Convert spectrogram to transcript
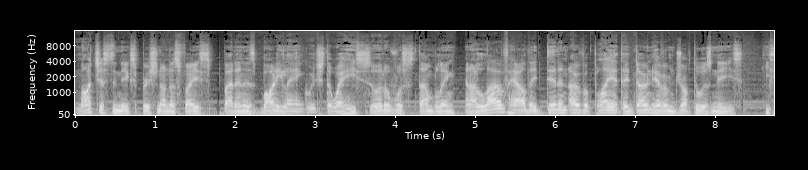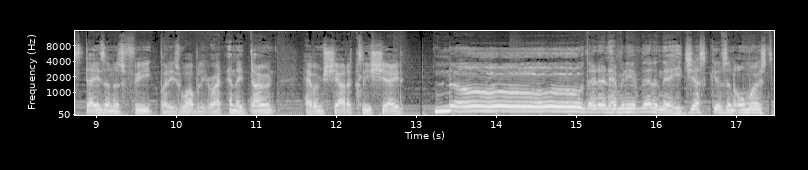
not just in the expression on his face, but in his body language, the way he sort of was stumbling. And I love how they didn't overplay it. They don't have him drop to his knees. He stays on his feet, but he's wobbly, right? And they don't have him shout a cliched, no, they don't have any of that in there. He just gives an almost,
